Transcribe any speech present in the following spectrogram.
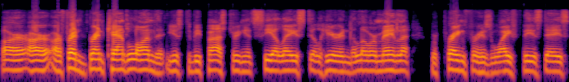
our, our, our friend Brent Cantelon that used to be pastoring at CLA still here in the lower mainland. We're praying for his wife these days.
